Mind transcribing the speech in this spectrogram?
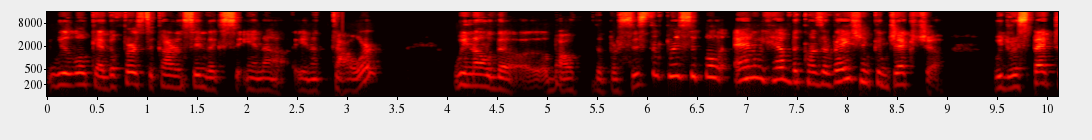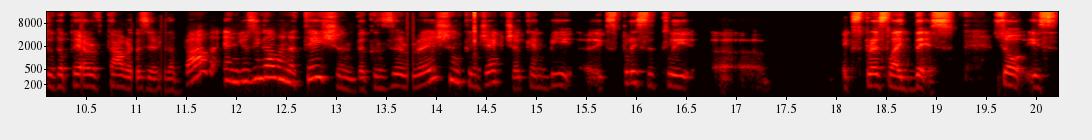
we look at the first occurrence index in a, in a tower. We know the, about the persistent principle, and we have the conservation conjecture with respect to the pair of towers as above. And using our notation, the conservation conjecture can be uh, explicitly uh, expressed like this. So is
